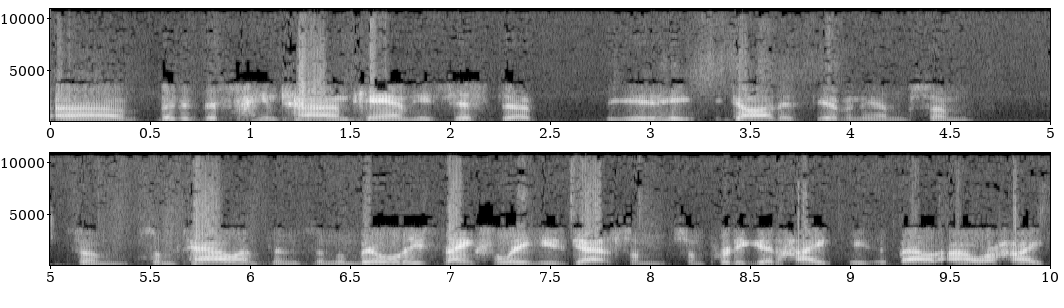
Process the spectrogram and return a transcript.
Um, but at the same time, Cam, he's just a he, God has given him some some some talent and some abilities. Thankfully, he's got some some pretty good height. He's about our height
